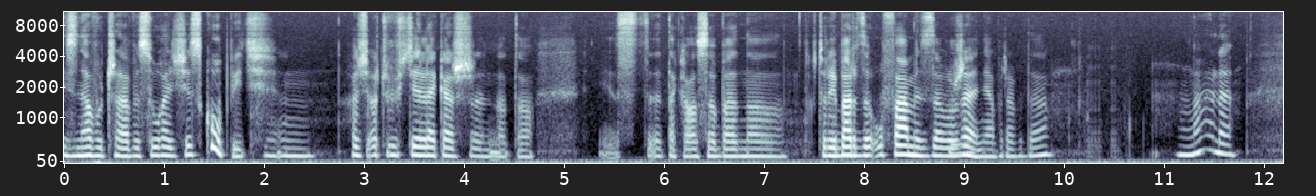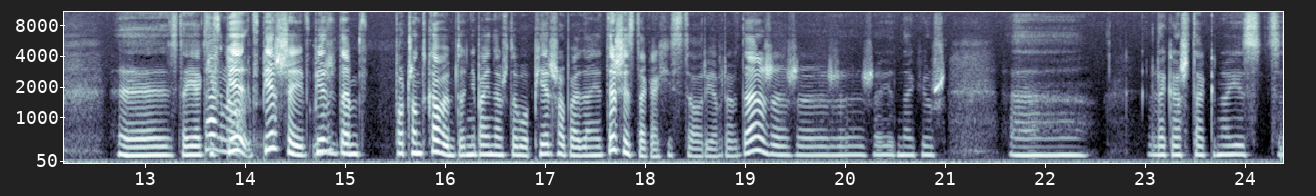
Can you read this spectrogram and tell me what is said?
i znowu trzeba wysłuchać i się skupić. Choć oczywiście lekarz, no to jest taka osoba, no, której bardzo ufamy z założenia, mm. prawda? No ale e, tak jak tak, w, pier- no. w, pierwszej, w pierwszym, tam w początkowym, to nie pamiętam, że to było pierwsze opowiadanie, też jest taka historia, prawda, że, że, że, że jednak już e, lekarz tak, no jest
